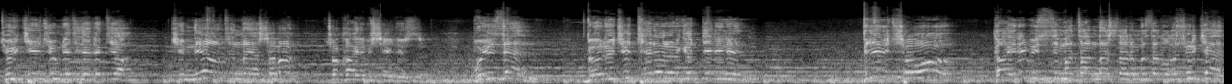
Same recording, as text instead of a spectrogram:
Türkiye Cumhuriyeti Devleti kimliği altında yaşamak çok ayrı bir şeydir. Bu yüzden bölücü terör örgütlerinin birçoğu gayrimüslim vatandaşlarımızdan oluşurken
